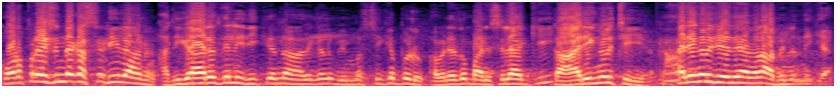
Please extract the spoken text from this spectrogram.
കോർപ്പറേഷന്റെ കസ്റ്റഡിയിലാണ്. അധികാരത്തിൽ ഇരിക്കുന്ന ആളുകൾ വിമർശിക്കപ്പെടും. അവരത് മനസ്സിലാക്കി കാര്യങ്ങൾ ചെയ്യുക കാര്യങ്ങൾ ചെയ്ത് ഞങ്ങൾ അഭിനന്ദിക്കാം.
